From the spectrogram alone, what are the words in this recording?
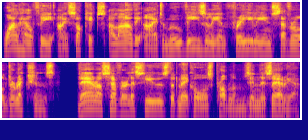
While healthy eye sockets allow the eye to move easily and freely in several directions, there are several issues that may cause problems in this area.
